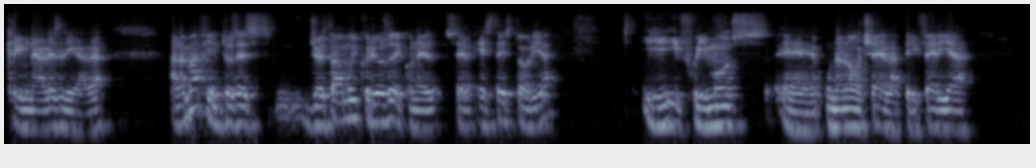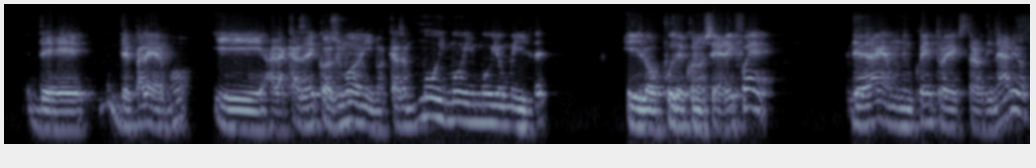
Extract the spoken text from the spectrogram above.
criminales ligadas a la mafia. Entonces yo estaba muy curioso de conocer esta historia y, fuimos eh, una noche a la periferia de, de, Palermo y a la casa de Cosimo, y una casa muy, muy, muy humilde, y lo pude conocer. Y fue de verdad un encuentro extraordinario,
